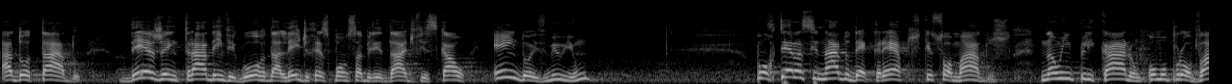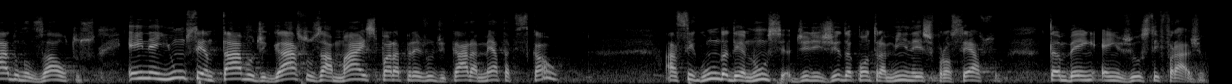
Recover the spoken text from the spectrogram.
adotado desde a entrada em vigor da Lei de Responsabilidade Fiscal em 2001? por ter assinado decretos que, somados, não implicaram, como provado nos autos, em nenhum centavo de gastos a mais para prejudicar a meta fiscal? A segunda denúncia dirigida contra mim neste processo também é injusta e frágil.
